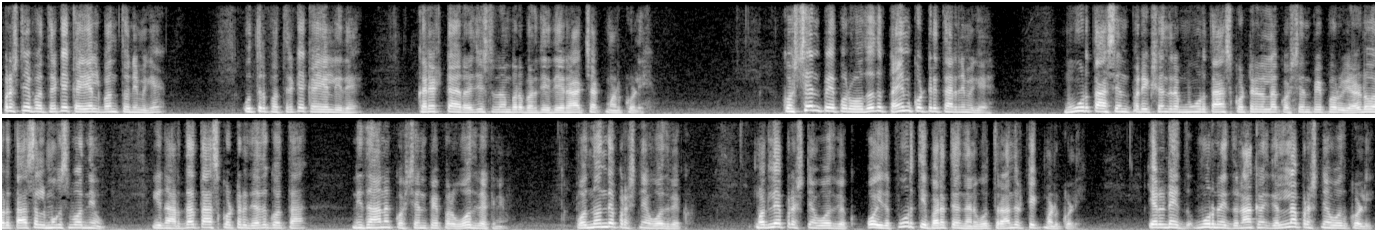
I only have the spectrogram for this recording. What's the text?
ಪ್ರಶ್ನೆ ಪತ್ರಿಕೆ ಕೈಯಲ್ಲಿ ಬಂತು ನಿಮಗೆ? ಉತ್ತರ ಪತ್ರಿಕೆ ಕೈಯಲ್ಲಿದೆ. ಕರೆಕ್ಟಾಗಿ ರಿಜಿಸ್ಟರ್ ನಂಬರ್ ಬರೆದಿದ್ದೀರಾ? ಚೆಕ್ ಮಾಡ್ಕೊಳ್ಳಿ. ಕ್ವಶನ್ ಪೇಪರ್ ಓದೋದು ಟೈಮ್ ಕೊಟ್ಟಿರ್ತಾರೆ ನಿಮಗೆ. ಮೂರು ತಾಸಿನ ಪರೀಕ್ಷೆ ಅಂದರೆ ಮೂರು ತಾಸು ಕೊಟ್ಟಿರಲ್ಲ ಕ್ವಶನ್ ಪೇಪರು ಎರಡೂವರೆ ತಾಸಲ್ಲಿ ಮುಗಿಸ್ಬೋದು ನೀವು. ಇನ್ನು ಅರ್ಧ ತಾಸು ಕೊಟ್ಟಿರೋದು ಎದು ಗೊತ್ತಾ? ನಿಧಾನ ಕ್ವಶನ್ ಪೇಪರ್ ಓದಬೇಕು ನೀವು. ಒಂದೊಂದೇ ಪ್ರಶ್ನೆ ಓದಬೇಕು. ಮೊದಲೇ ಪ್ರಶ್ನೆ ಓದಬೇಕು. ಓ, ಇದು ಪೂರ್ತಿ ಬರುತ್ತೆ ನನಗೆ ಉತ್ತರ ಅಂದರೆ ಟಿಕ್ ಮಾಡ್ಕೊಳ್ಳಿ. ಎರಡನೇದು, ಮೂರನೇದು, ನಾಲ್ಕನೇದು ಎಲ್ಲ ಪ್ರಶ್ನೆ ಓದ್ಕೊಳ್ಳಿ.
